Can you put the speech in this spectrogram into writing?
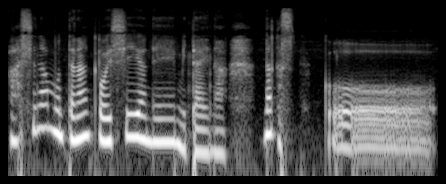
あ、シナモンってなんか美味しいよね、みたいな、なんか、こ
